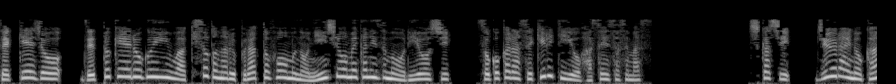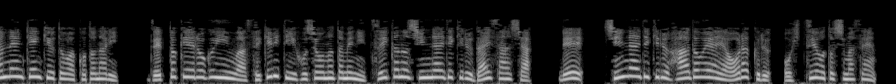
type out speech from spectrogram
設計上、ZK ログインは基礎となるプラットフォームの認証メカニズムを利用し、そこからセキュリティを派生させます。しかし、従来の関連研究とは異なり、ZK ログインはセキュリティ保証のために追加の信頼できる第三者、例、信頼できるハードウェアやオラクルを必要としません。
